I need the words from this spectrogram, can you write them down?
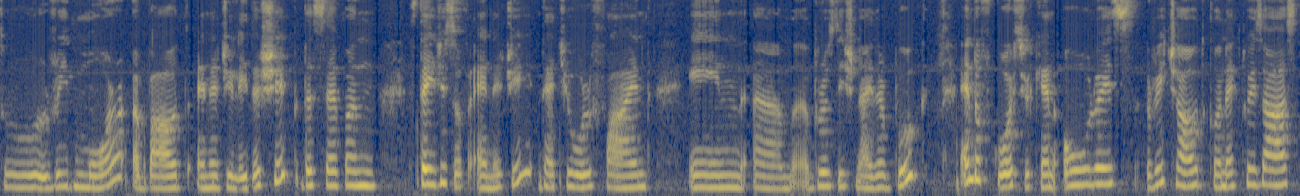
to read more about energy leadership, the seven stages of energy that you will find in um, Bruce D. Schneider book. And of course, you can always reach out, connect with us.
